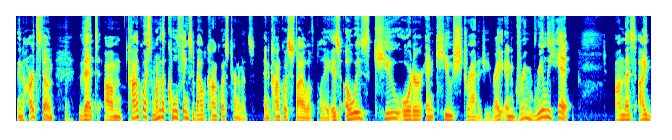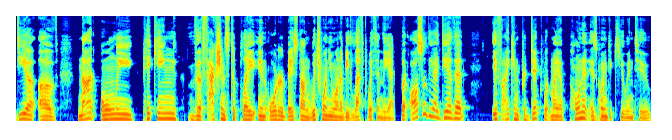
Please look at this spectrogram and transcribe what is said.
in Hearthstone that um, Conquest, one of the cool things about Conquest tournaments and Conquest style of play is always queue order and queue strategy, right? And Grim really hit on this idea of not only picking the factions to play in order based on which one you want to be left with in the end, but also the idea that if I can predict what my opponent is going to queue into,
